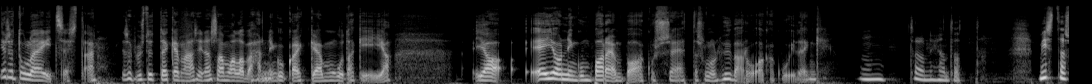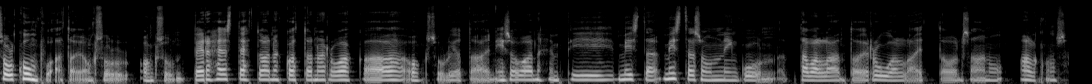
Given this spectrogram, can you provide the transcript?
ja se tulee itsestään. Ja sä pystyt tekemään siinä samalla vähän niin kuin kaikkea muutakin. Ja, ja ei ole niin kuin parempaa kuin se, että sulla on hyvä ruoka kuitenkin. Mm, se on ihan totta. Mistä sul kumpuaa toi? Onko sul, onko sun perheestä tehty aina kotona ruokaa? Onko sul jotain isovanhempia? Mistä, mistä sun niin kuin, tavallaan toi ruoanlaitto on saanut alkunsa?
